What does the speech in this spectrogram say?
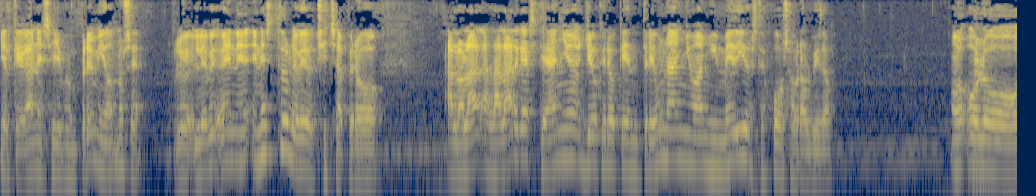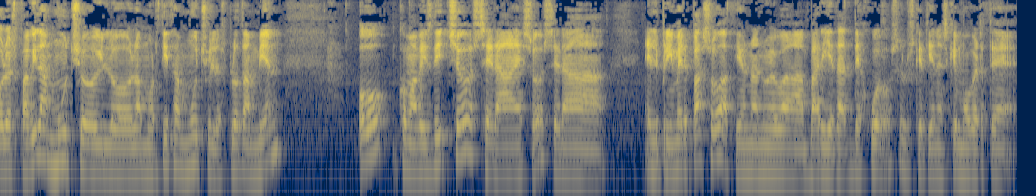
y el que gane se lleve un premio. No sé. Le- le veo- en, en esto le veo chicha, pero a, lo a la larga este año yo creo que entre un año, año y medio este juego se habrá olvidado. O, o lo, o lo espabilan mucho y lo, lo amortizan mucho y lo explotan bien. O, como habéis dicho, será eso, será el primer paso hacia una nueva variedad de juegos en los que tienes que moverte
